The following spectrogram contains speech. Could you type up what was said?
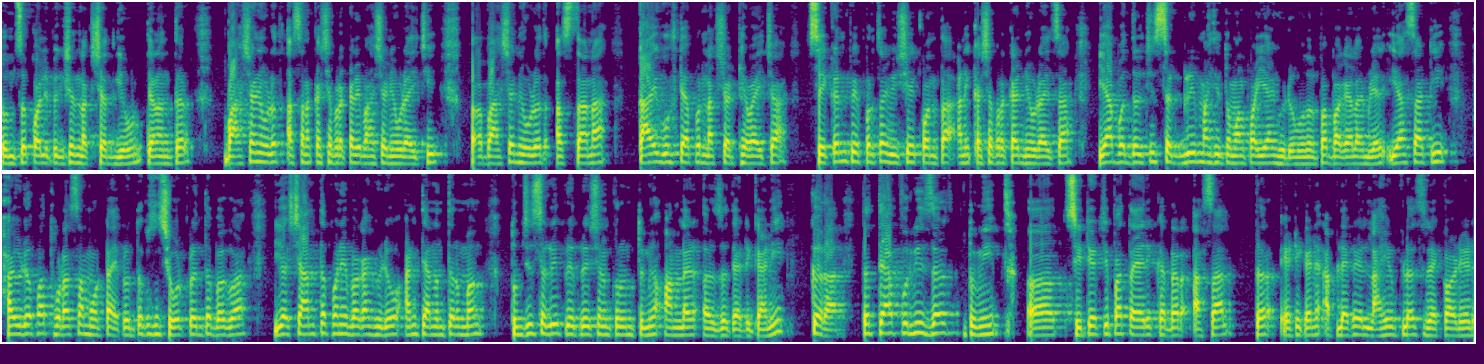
तुमचं क्वालिफिकेशन लक्षात घेऊन त्यानंतर भाषा निवडत असताना कशा प्रकारे भाषा निवडायची? भाषा निवडत असताना काय गोष्टी आपण लक्षात ठेवायच्या? सेकंड पेपरचा विषय कोणता आणि कशा प्रकारे निवडायचा? याबद्दलची सगळी माहिती तुम्हाला पहा या व्हिडिओमधून बघायला मिळेल. यासाठी हा व्हिडिओ पहा थोडासा मोठा आहे परंतु शेवटपर्यंत बघा. या शांतपणे बघा व्हिडिओ आणि त्यानंतर मग तुमची सगळी प्रिपरेशन करून तुम्ही ऑनलाईन अर्ज त्या ठिकाणी करा. तर त्यापूर्वी जर तुम्ही सीटेटची पा तयारी करणार असाल तर या ठिकाणी आपल्याकडे लाईव्ह प्लस रेकॉर्डेड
